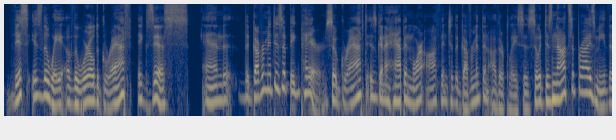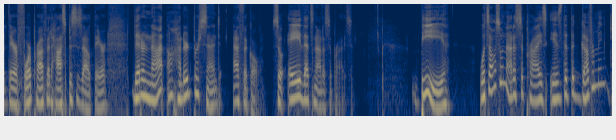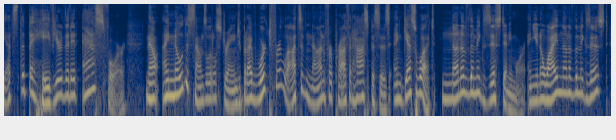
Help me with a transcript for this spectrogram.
This is the way of the world. Graft exists, and the government is a big payer. So, graft is going to happen more often to the government than other places. So, it does not surprise me that there are for profit hospices out there that are not 100% ethical. So, A, that's not a surprise. B, what's also not a surprise is that the government gets the behavior that it asks for. Now, I know this sounds a little strange, but I've worked for lots of non for profit hospices, and guess what? None of them exist anymore. And you know why none of them exist?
